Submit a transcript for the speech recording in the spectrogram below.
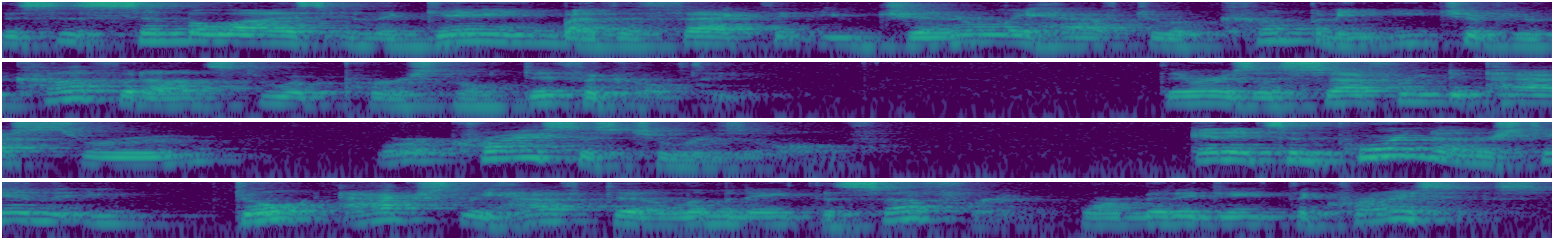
This is symbolized in the game by the fact that you generally have to accompany each of your confidants through a personal difficulty. There is a suffering to pass through or a crisis to resolve. And it's important to understand that you don't actually have to eliminate the suffering or mitigate the crisis.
